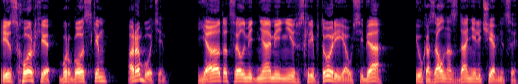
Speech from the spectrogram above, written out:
и с Хорхе Бургосским о работе. Я-то целыми днями не в скриптории, а у себя» и указал на здание лечебницы.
